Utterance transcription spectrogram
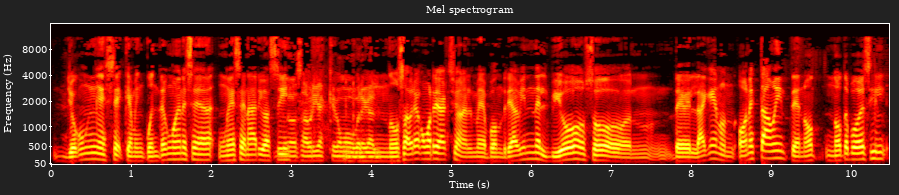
yo con ese, que me encuentre en un, escena- un escenario así, No sabrías que cómo bregar. no sabría cómo reaccionar, me pondría bien nervioso, de verdad que no, honestamente no, no te puedo decir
